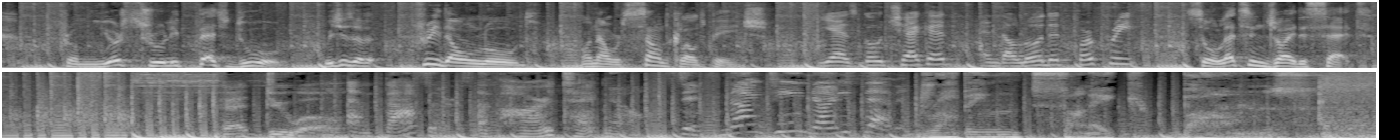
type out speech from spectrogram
from yours truly, Pet Duo, which is a free download on our SoundCloud page. Yes, go check it and download it for free. So let's enjoy the set. Pet Duo. Ambassadors of Hard Techno since 1997. Dropping sonic bombs.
